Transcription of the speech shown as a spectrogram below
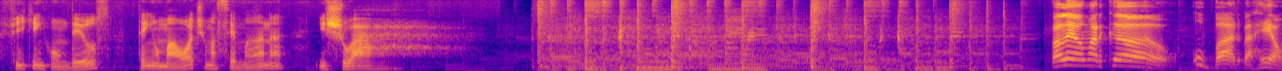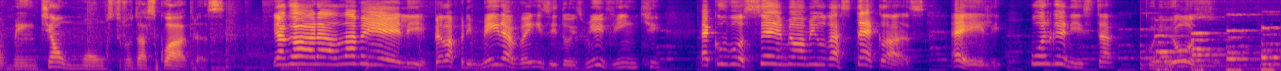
Fiquem com Deus, tenham uma ótima semana e chua! Valeu, Marcão! O Barba realmente é um monstro das quadras. E agora, lá vem ele! Pela primeira vez em 2020, é com você, meu amigo das teclas! É ele, o organista curioso.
